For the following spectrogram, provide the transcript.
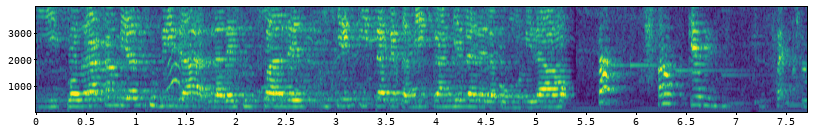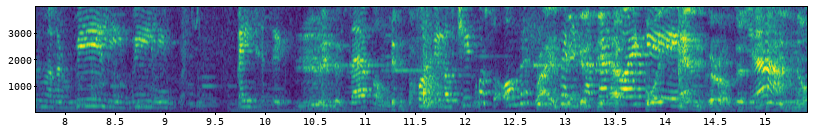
y podrá cambiar su vida, la de sus padres, y quien quita que también cambie la de la comunidad. That's, that's sexism at a really, really basic Mm. level. this is- Porque los chicos, hombres y Right, mujeres, because you acá no hay have boys que... and girls. There's Yeah. really no.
